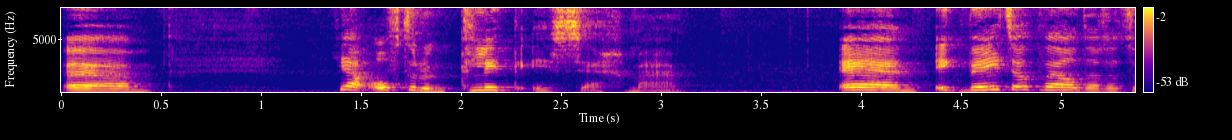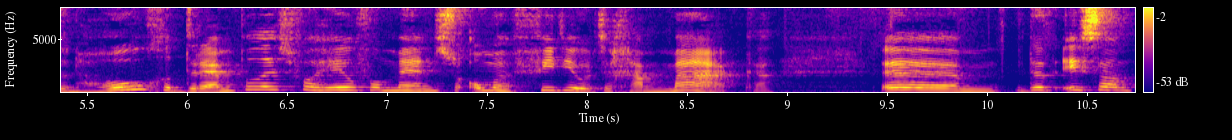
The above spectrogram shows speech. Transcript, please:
uh, ja, of er een klik is, zeg maar. En ik weet ook wel dat het een hoge drempel is voor heel veel mensen om een video te gaan maken. Um, dat is dan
